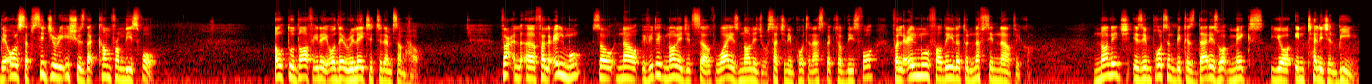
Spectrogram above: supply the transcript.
They're all subsidiary issues that come from these four. أو تضاف إليه, or they're related to them somehow. فالعلم so now if you take knowledge itself why is knowledge such an important aspect of these four فالعلم فضيلة النفس الناطقة knowledge is important because that is what makes your intelligent being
